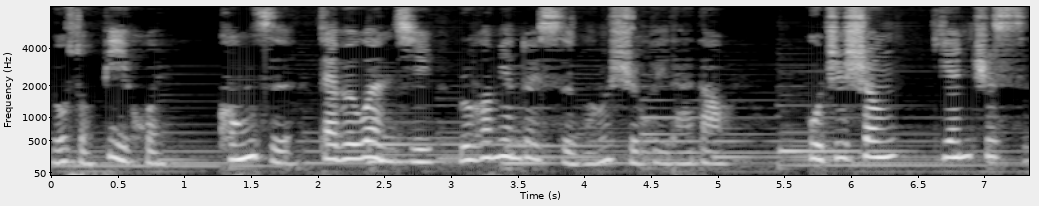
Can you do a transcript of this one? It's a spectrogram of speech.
有所避讳。孔子在被问及如何面对死亡时，回答道：“不知生，焉知死？”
